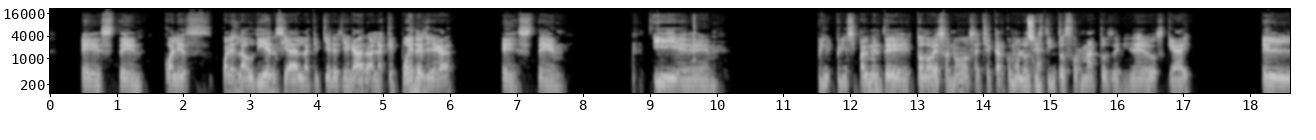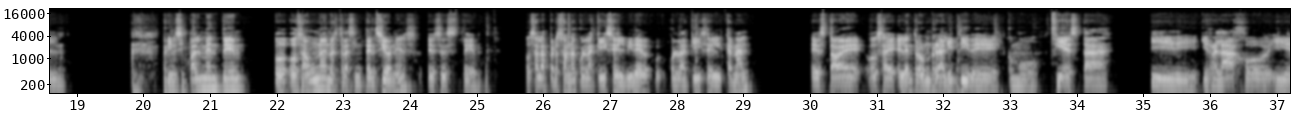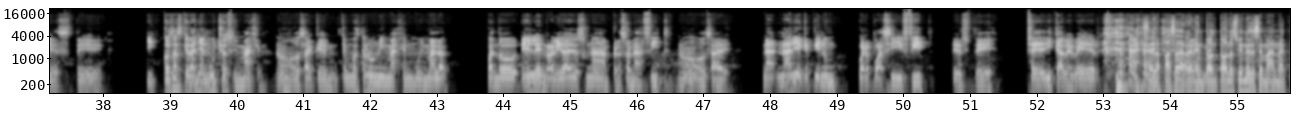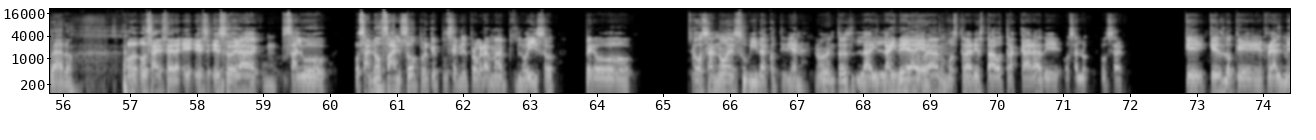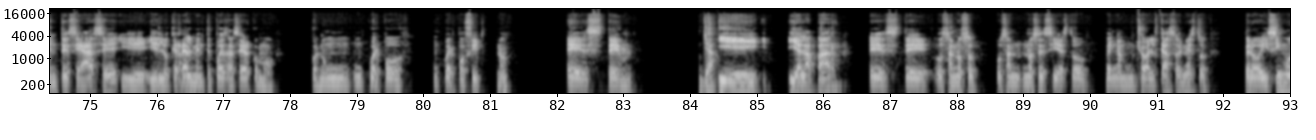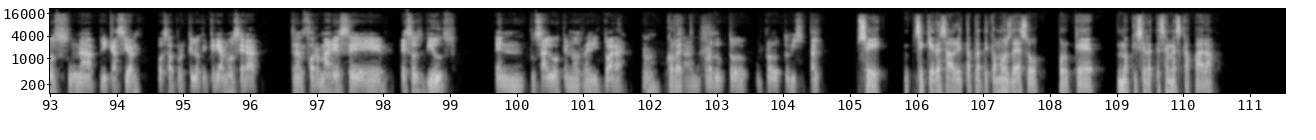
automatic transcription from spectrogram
este, cuáles cuál es la audiencia a la que quieres llegar, a la que puedes llegar. Este. Y eh, principalmente todo eso, ¿no? O sea, checar como los sí. distintos formatos de videos que hay. El. Principalmente, o, o sea, una de nuestras intenciones es este. O sea, la persona con la que hice el video, con la que hice el canal, estaba, o sea, él entró a un reality de como fiesta y, y, relajo y este y cosas que dañan mucho su imagen, ¿no? O sea, que, que muestran una imagen muy mala cuando él en realidad es una persona fit, ¿no? O sea, na nadie que tiene un cuerpo así fit, este, se dedica a beber. Se la pasa de reventón todos los fines de semana, claro. O, o sea, eso era, es, eso era pues, algo, o sea, no falso, porque pues en el programa pues, lo hizo, pero, o sea, no es su vida cotidiana, ¿no? Entonces, la, la idea Correcto. era mostrar esta otra cara de, o sea, lo, o sea, qué, qué es lo que realmente se hace y, y, lo que realmente puedes hacer como con un, un cuerpo un cuerpo fit, ¿no? Este. Ya. Y, y a la par, este, o sea, no, o sea, no sé si esto venga mucho al caso en esto, pero hicimos una aplicación, o sea, porque lo que queríamos era transformar ese, esos views en pues algo que nos redituara, ¿no? Correcto. un producto, un producto digital. Sí. Si quieres, ahorita platicamos de eso, porque no quisiera que se me escapara.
